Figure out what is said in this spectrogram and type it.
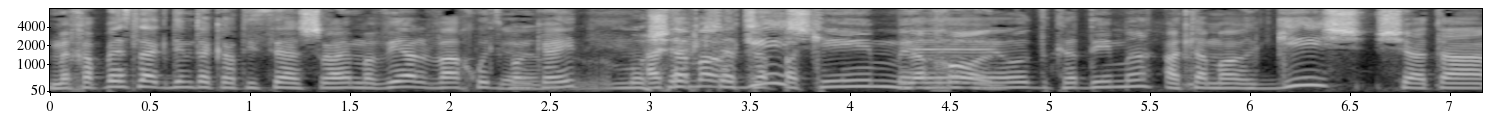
מחפש להקדים את הכרטיסי אשראי, מביא הלוואה חוץ בנקאית, מושך אתה קצת מרגיש- ספקים אה, נכון. עוד קדימה. אתה מרגיש שאתה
